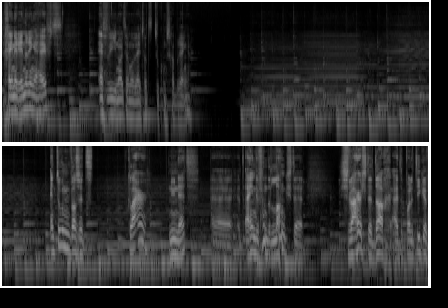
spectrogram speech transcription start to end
geen herinneringen heeft en van wie je nooit helemaal weet wat de toekomst gaat brengen. En toen was het klaar nu net. Uh, het einde van de langste, zwaarste dag uit het politieke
